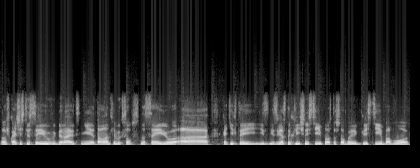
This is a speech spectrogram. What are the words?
э, в качестве Сею выбирают не талантливых, собственно, Сею, а каких-то из, известных личностей, просто чтобы грести бабло.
